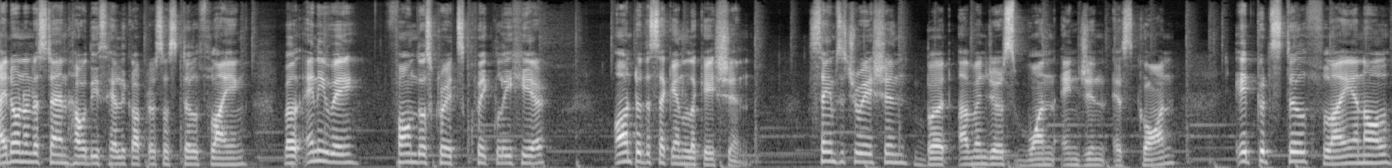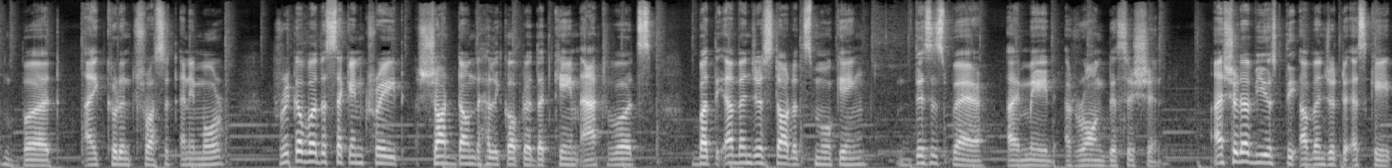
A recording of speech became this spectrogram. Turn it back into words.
I don't understand how these helicopters are still flying. Well anyway, found those crates quickly here. On to the second location. Same situation, but Avengers 1 engine is gone. It could still fly and all, but I couldn't trust it anymore. Recovered the second crate, shot down the helicopter that came afterwards, but the Avengers started smoking. This is where I made a wrong decision. I should have used the Avenger to escape,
